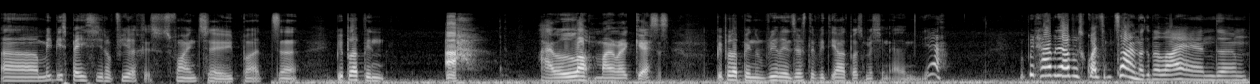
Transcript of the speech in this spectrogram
Uh, maybe Space Station of Felix is fine too, but uh, people have been ah, I love my right guesses. People have been really interested with the Outpost mission, and yeah, we've been having that for quite some time, not gonna lie, and um,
